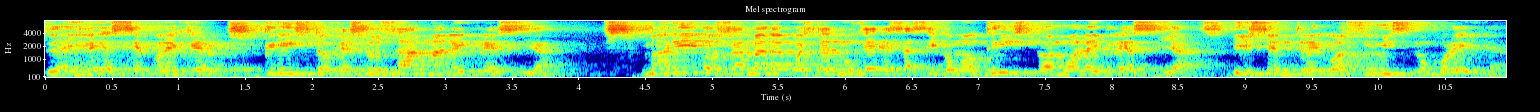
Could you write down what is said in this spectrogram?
La iglesia, por ejemplo, Cristo Jesús ama a la iglesia. Maridos, amad a vuestras mujeres así como Cristo amó a la iglesia y se entregó a sí mismo por ella.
